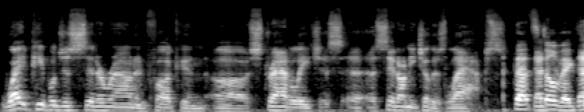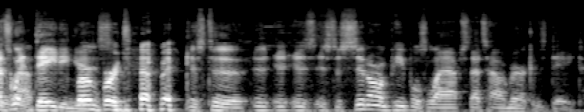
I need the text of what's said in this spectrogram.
white people just sit around and fucking uh, straddle each, uh, uh, sit on each other's laps. That That's- still makes That's what laugh. dating From is. Birdemic. is to is, is to sit on people's laps. That's how Americans date.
